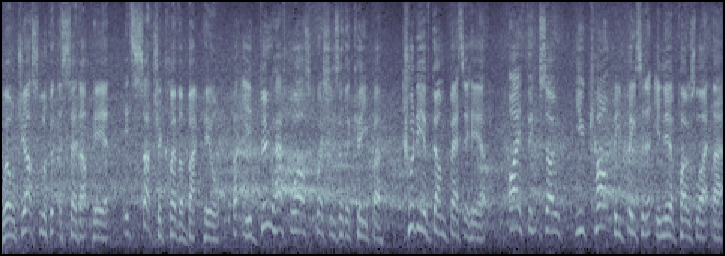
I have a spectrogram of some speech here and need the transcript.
Well, just look at the setup here. It's such a clever back heel, but you do have to ask questions of the keeper. Could he have done better here? I think so. You can't be beaten at your near post like that.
